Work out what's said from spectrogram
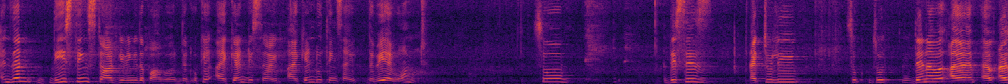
And then these things start giving you the power that, okay, I can decide, I can do things I, the way I want. So this is actually so, so then I, I, I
